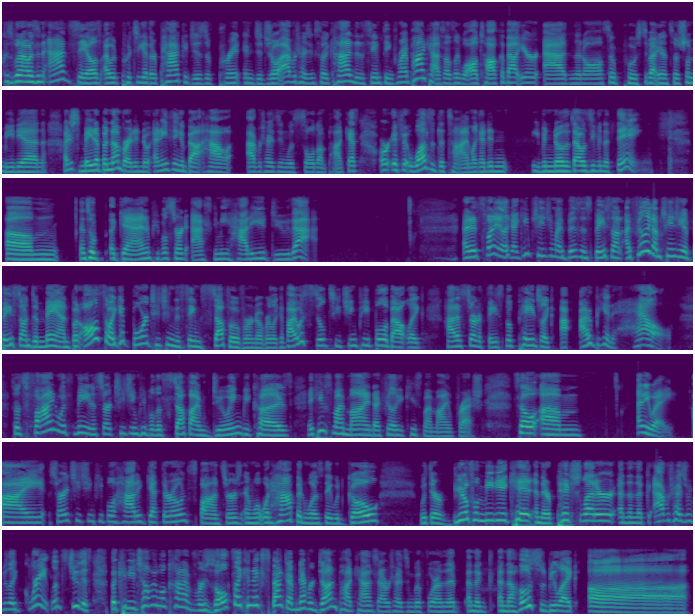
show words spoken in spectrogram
because when I was in ad sales, I would put together packages of print and digital advertising. So I kind of did the same thing for my podcast. I was like, well, I'll talk about your ad and then I'll also post about you on social media. And I just made up a number. I didn't know anything about how advertising was sold on podcasts or if it was at the time. Like I didn't even know that that was even a thing. Um, and so again, people started asking me, how do you do that? And it's funny, like I keep changing my business based on I feel like I'm changing it based on demand, but also I get bored teaching the same stuff over and over. Like if I was still teaching people about like how to start a Facebook page, like I, I'd be in hell. So it's fine with me to start teaching people the stuff I'm doing because it keeps my mind, I feel like it keeps my mind fresh. So um anyway, I started teaching people how to get their own sponsors and what would happen was they would go with their beautiful media kit and their pitch letter and then the advertiser would be like great let's do this but can you tell me what kind of results i can expect i've never done podcast advertising before and the and the and the host would be like uh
